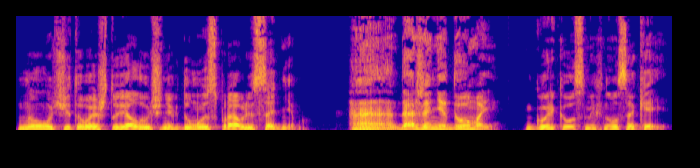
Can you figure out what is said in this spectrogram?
«Ну, учитывая, что я лучник, думаю, справлюсь с одним». «Ха, даже не думай», — горько усмехнулся Кей.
